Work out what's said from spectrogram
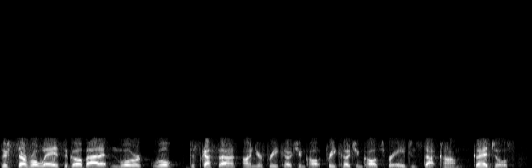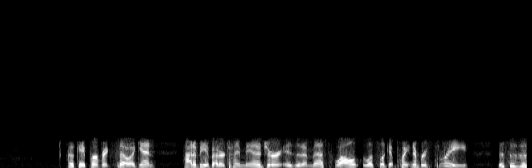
There's several ways to go about it, and we'll we'll discuss that on your free coaching call free coaching calls for agents.com. Go ahead, Jules. Okay, perfect. So again, how to be a better time manager? Is it a myth? Well, let's look at point number three. This is a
